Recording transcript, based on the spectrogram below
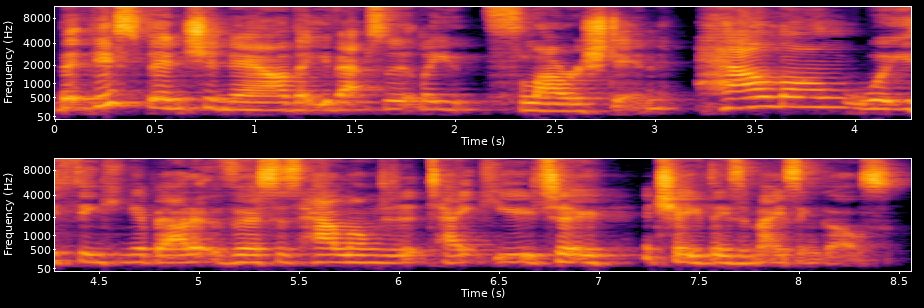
but this venture now that you've absolutely flourished in, how long were you thinking about it versus how long did it take you to achieve these amazing goals?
